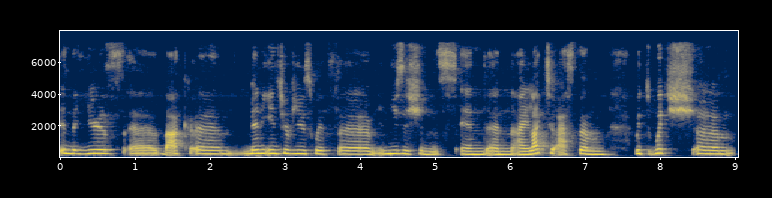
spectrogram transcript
in the years uh, back um, many interviews with uh, musicians, and, and I like to ask them with which um,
